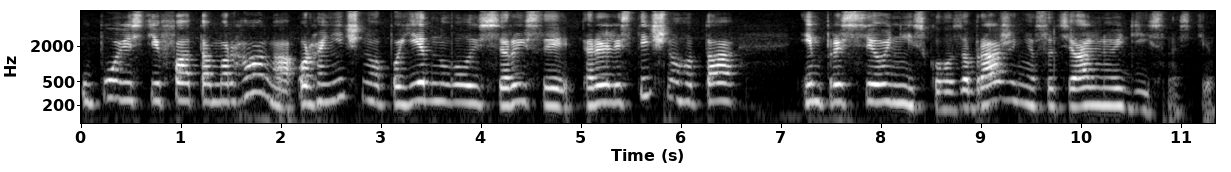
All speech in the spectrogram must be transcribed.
у повісті Фата Моргана органічно поєднувалися риси реалістичного та імпресіоністського зображення соціальної дійсності.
